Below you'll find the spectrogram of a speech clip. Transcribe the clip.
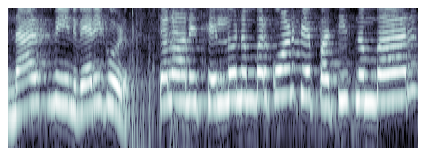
નાઝમીન. વેરી ગુડ ચલો, અને છેલ્લો નંબર કોણ છે? પચીસ નંબર?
